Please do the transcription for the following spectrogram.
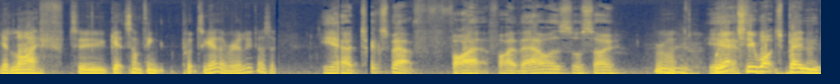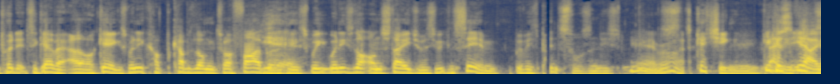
your life to get something put together, really, does it? Yeah, it takes about five five hours or so. Right. We actually watch Ben put it together at our gigs. When he co- comes along to our five Yeah. gigs, we, when he's not on stage with us, we can see him with his pencils and his Yeah, right. sketching. And Because, you know,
